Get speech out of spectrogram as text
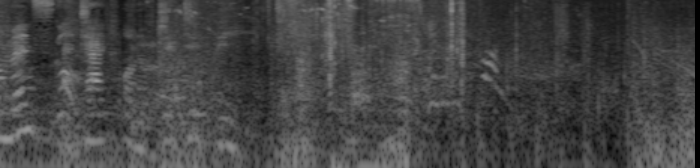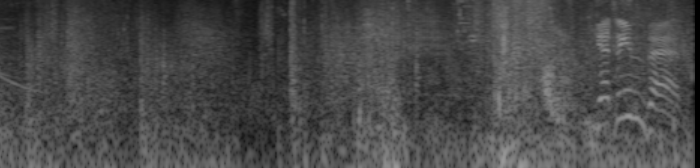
Commence attack on objective B. Get in there.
